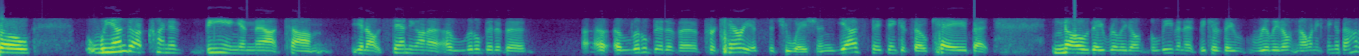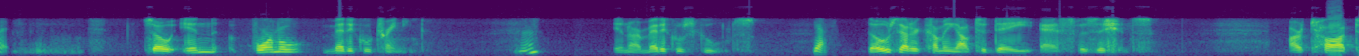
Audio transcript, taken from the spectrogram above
So we end up kind of being in that, um, you know, standing on a, a little bit of a, a, a little bit of a precarious situation. Yes, they think it's okay, but no, they really don't believe in it because they really don't know anything about it. So, in formal medical training, hmm in our medical schools, Yes. those that are coming out today as physicians are taught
